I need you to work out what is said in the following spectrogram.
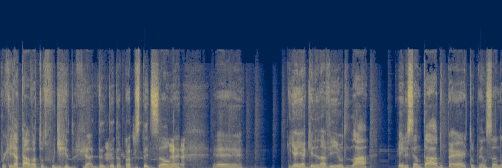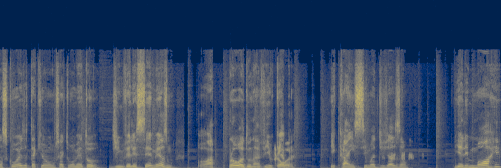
Porque já tava tudo fodido, já da, da, própria expedição, né? É, e aí aquele navio lá, ele sentado perto, pensando nas coisas, até que um certo momento de envelhecer mesmo, a proa do navio proa. quebra e cai em cima de Jazão. E ele morre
